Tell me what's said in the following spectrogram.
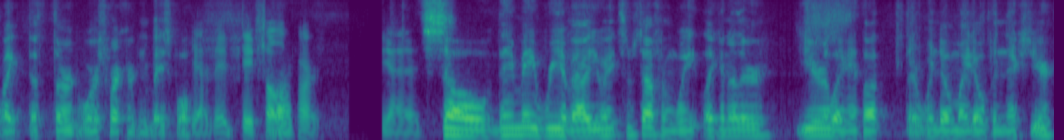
like the third worst record in baseball. Yeah, they they fell um, apart. Yeah. So they may reevaluate some stuff and wait like another year. Like I thought their window might open next year,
